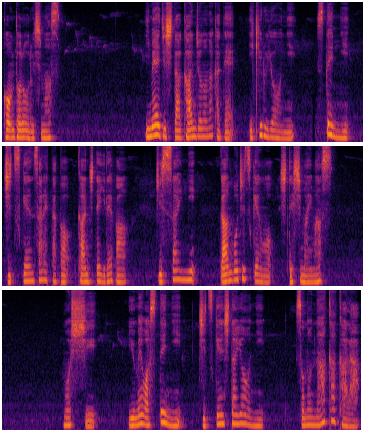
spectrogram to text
コントロールします。イメージした感情の中で生きるようにすでに実現されたと感じていれば実際に願望実現をしてしまいます。もし夢はすでに実現したように、その中から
